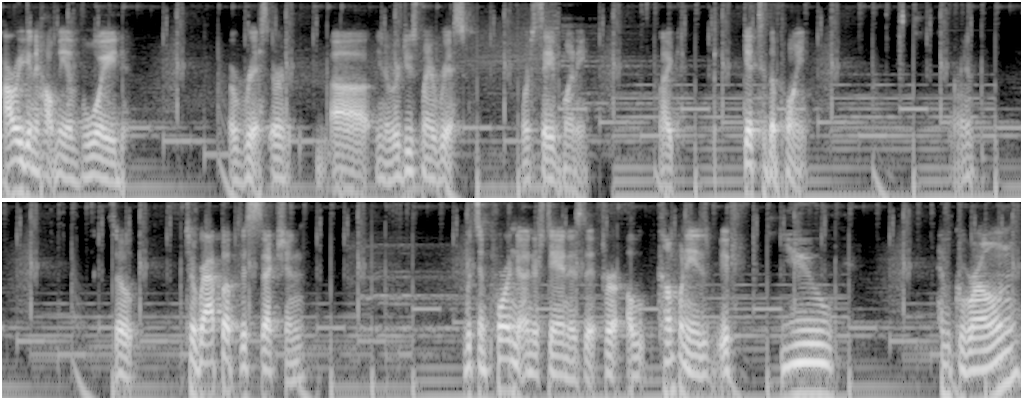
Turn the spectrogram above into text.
How are you going to help me avoid a risk or, uh, you know, reduce my risk or save money? Like get to the point, right? So to wrap up this section, what's important to understand is that for companies, if you have grown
